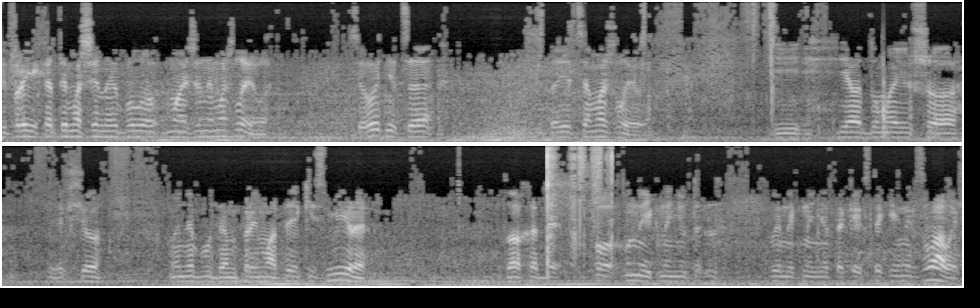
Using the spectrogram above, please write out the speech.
і проїхати машиною було майже неможливо. Сьогодні це стається можливо. І я думаю, що якщо ми не будемо приймати якісь міри, заходи по уникненню виникнення таких стихійних звалищ,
